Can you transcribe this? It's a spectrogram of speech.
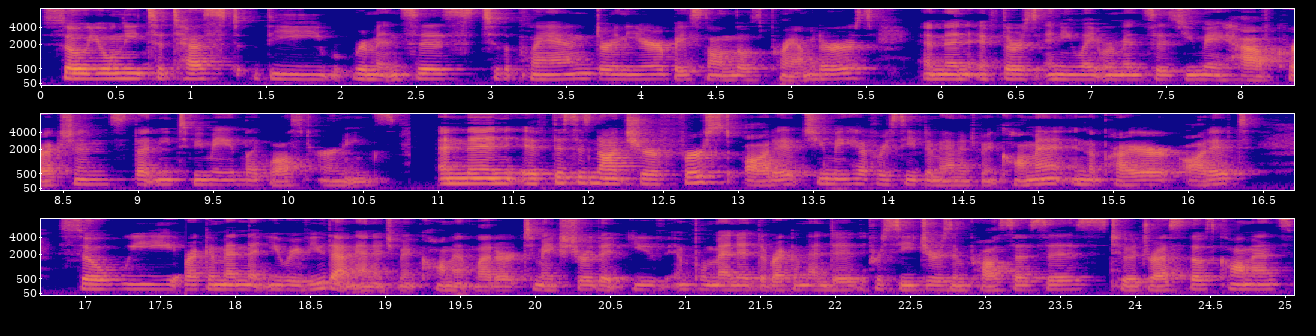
So you'll need to test the remittances to the plan during the year based on those parameters. And then if there's any late remittances, you may have corrections that need to be made, like lost earnings. And then if this is not your first audit, you may have received a management comment in the prior audit. So we recommend that you review that management comment letter to make sure that you've implemented the recommended procedures and processes to address those comments,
